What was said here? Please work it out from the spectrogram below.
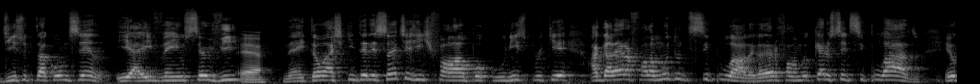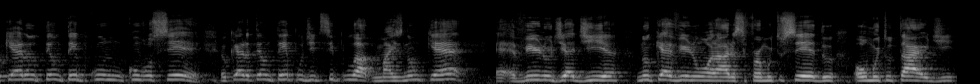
disso que está acontecendo. E aí vem o servir. É. Né? Então acho que interessante a gente falar um pouco nisso, porque a galera fala muito discipulado. A galera fala, eu quero ser discipulado, eu quero ter um tempo com, com você, eu quero ter um tempo de discipulado, mas não quer é, vir no dia a dia, não quer vir num horário se for muito cedo ou muito tarde,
